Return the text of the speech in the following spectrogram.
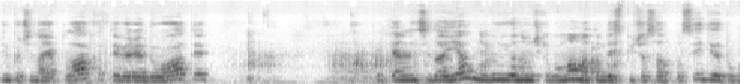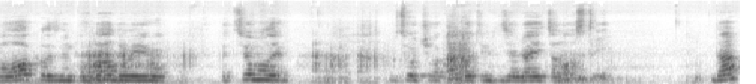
Він починає плакати, вирядувати. Поки я не сідаю я, не беру його на ручки, бо мама там десь півчаса посиділи, побалакали з ним, погладили його, поцьомали. І в цього чувака потім з'являється настрій. Да?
